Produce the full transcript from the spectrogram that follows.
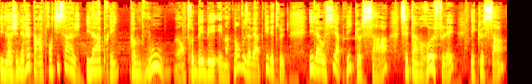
Il l'a généré par apprentissage. Il a appris comme vous, entre bébé et maintenant, vous avez appris des trucs. Il a aussi appris que ça, c'est un reflet et que ça,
